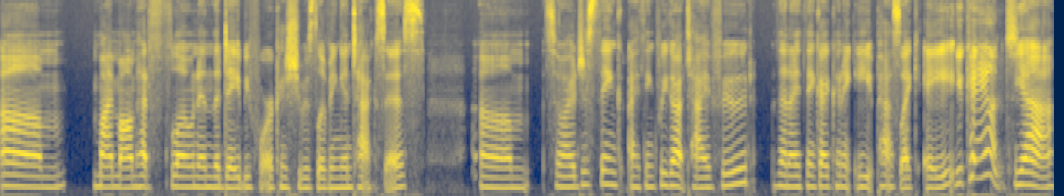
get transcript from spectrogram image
Um, my mom had flown in the day before because she was living in Texas. Um, so I just think I think we got Thai food. Then I think I couldn't eat past like eight. you can't yeah,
